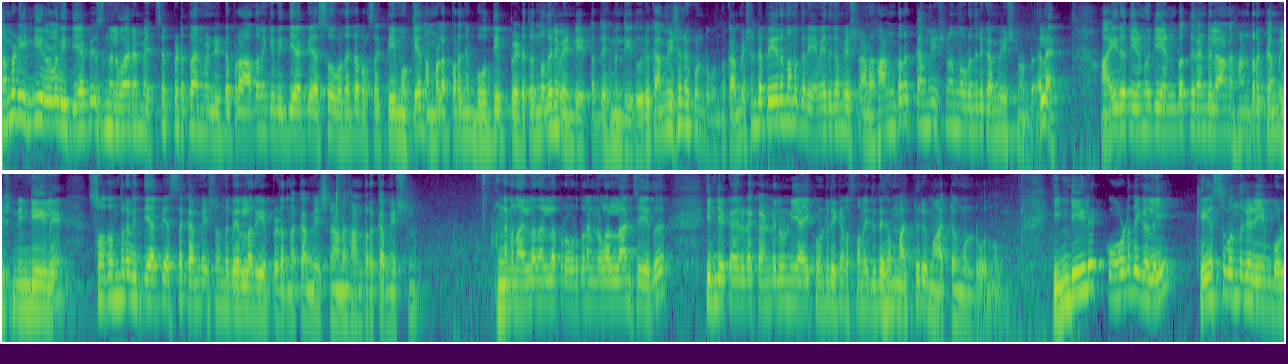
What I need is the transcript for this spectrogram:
നമ്മുടെ ഇന്ത്യയിലുള്ള വിദ്യാഭ്യാസ നിലവാരം മെച്ചപ്പെടുത്താൻ വേണ്ടിയിട്ട് പ്രാഥമിക വിദ്യാഭ്യാസവും അതിന്റെ പ്രസക്തിയും ഒക്കെ നമ്മളെ പറഞ്ഞ് ബോധ്യപ്പെടുത്തുന്നതിന് വേണ്ടിയിട്ട് അദ്ദേഹം എന്ത് ചെയ്തു? ഒരു കമ്മീഷനെ കൊണ്ടുവന്നു. കമ്മീഷന്റെ പേര് നമുക്കറിയാം. ഏത് കമ്മീഷനാണ്? ഹണ്ടർ കമ്മീഷൻ എന്ന് പറഞ്ഞൊരു കമ്മീഷനുണ്ട് അല്ലേ? ആയിരത്തി എണ്ണൂറ്റി എൺപത്തിരണ്ടിലാണ് ഹണ്ടർ കമ്മീഷൻ ഇന്ത്യയിലെ സ്വതന്ത്ര വിദ്യാഭ്യാസ കമ്മീഷൻ എന്ന പേരിൽ അറിയപ്പെടുന്ന കമ്മീഷനാണ് ഹണ്ടർ കമ്മീഷൻ. അങ്ങനെ നല്ല നല്ല പ്രവർത്തനങ്ങളെല്ലാം ചെയ്ത് ഇന്ത്യക്കാരുടെ കണ്ണിലുണ്ണിയായിക്കൊണ്ടിരിക്കുന്ന സമയത്ത് ഇദ്ദേഹം മറ്റൊരു മാറ്റം കൊണ്ടുവന്നു. ഇന്ത്യയിലെ കോടതികളിൽ കേസ് വന്നു കഴിയുമ്പോൾ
